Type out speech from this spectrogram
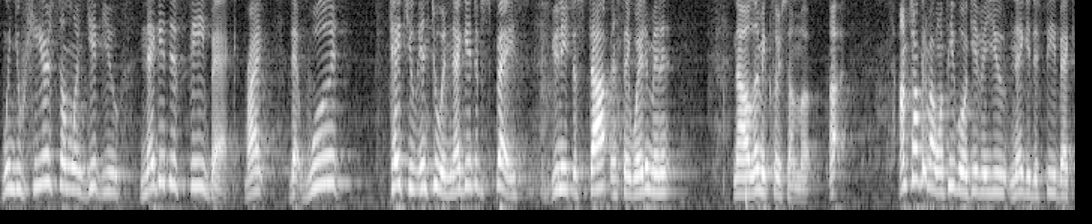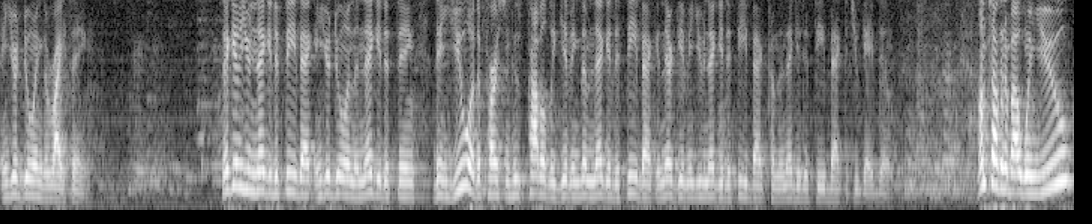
when you hear someone give you negative feedback, right, that would take you into a negative space, you need to stop and say, wait a minute. Now, let me clear something up. I, I'm talking about when people are giving you negative feedback and you're doing the right thing. They're giving you negative feedback and you're doing the negative thing, then you are the person who's probably giving them negative feedback and they're giving you negative feedback from the negative feedback that you gave them. I'm talking about when you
